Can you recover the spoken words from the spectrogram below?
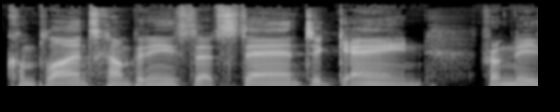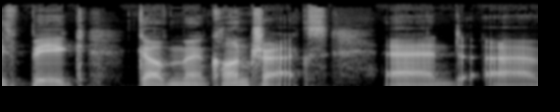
compliance companies that stand to gain from these big government contracts, and uh,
